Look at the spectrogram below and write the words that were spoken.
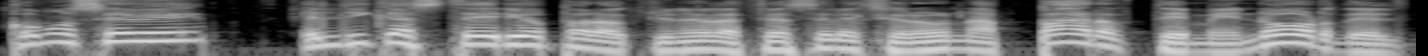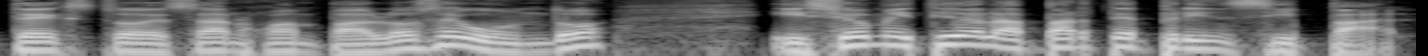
Como se ve, el dicasterio para doctrina de la fe ha seleccionado una parte menor del texto de San Juan Pablo II y se ha omitido la parte principal,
